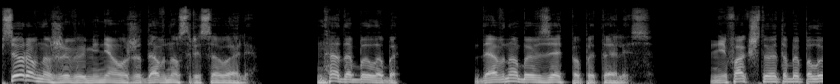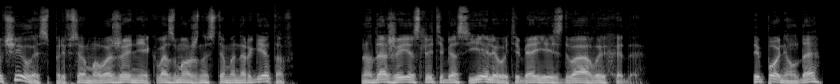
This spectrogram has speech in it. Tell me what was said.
Все равно же вы меня уже давно срисовали. Надо было бы. Давно бы взять попытались. Не факт, что это бы получилось, при всем уважении к возможностям энергетов, но даже если тебя съели, у тебя есть два выхода. Ты понял, да?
